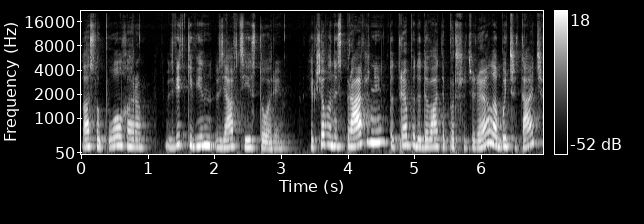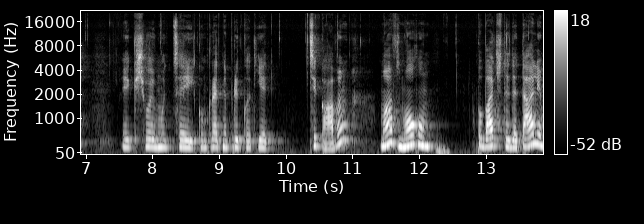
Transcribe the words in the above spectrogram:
Ласло Полгара, звідки він взяв ці історії. Якщо вони справжні, то треба додавати першоджерела, аби читач, якщо йому цей конкретний приклад є цікавим, мав змогу побачити деталі,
